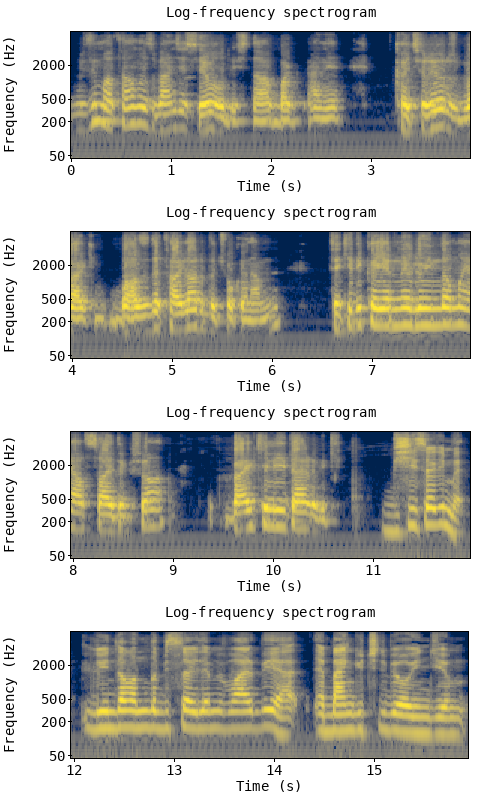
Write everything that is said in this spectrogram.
Bizim hatamız bence şey oldu işte abi bak hani kaçırıyoruz belki bazı detaylar da çok önemli. Sekidika yerine Luyendam'a yazsaydık şu an belki liderdik. bir şey söyleyeyim mi? Lündama'nın da bir söylemi vardı ya. E, ben güçlü bir oyuncuyum.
